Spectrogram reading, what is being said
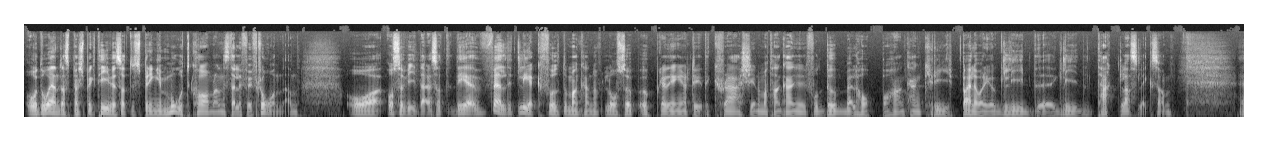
och då ändras perspektivet så att du springer mot kameran istället för ifrån den. Och, och så vidare. Så det är väldigt lekfullt och man kan låsa upp uppgraderingar till, till Crash genom att han kan få dubbelhopp och han kan krypa eller vad det är och glid, glidtacklas liksom. Eh,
